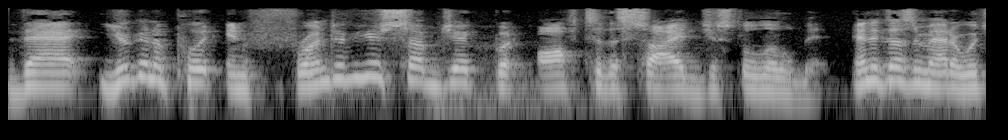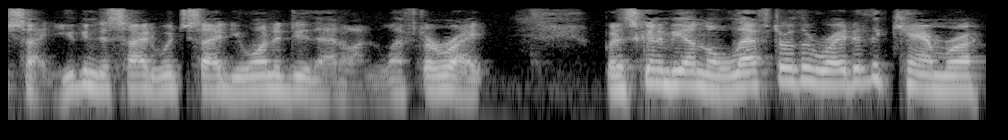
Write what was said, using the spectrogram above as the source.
that you're going to put in front of your subject, but off to the side just a little bit. And it doesn't matter which side. You can decide which side you want to do that on, left or right. But it's going to be on the left or the right of the camera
